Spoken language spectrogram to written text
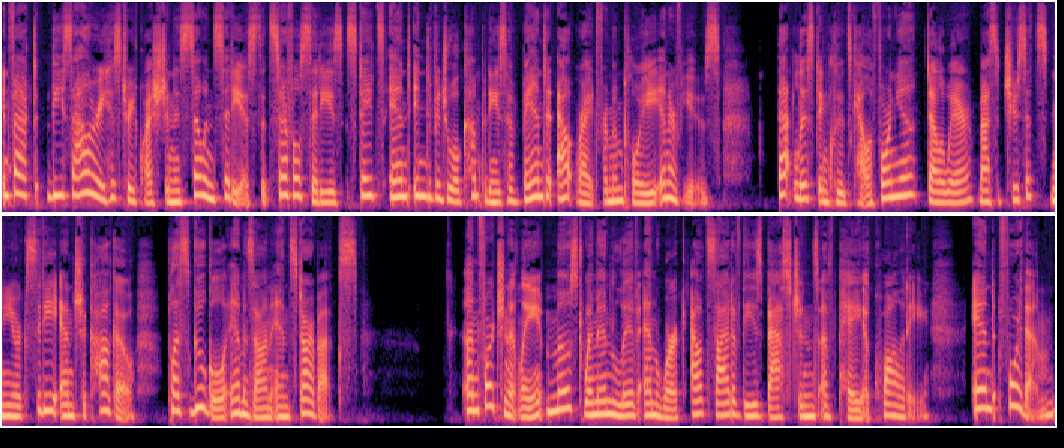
In fact, the salary history question is so insidious that several cities, states, and individual companies have banned it outright from employee interviews. That list includes California, Delaware, Massachusetts, New York City, and Chicago, plus Google, Amazon, and Starbucks. Unfortunately, most women live and work outside of these bastions of pay equality. And for them,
